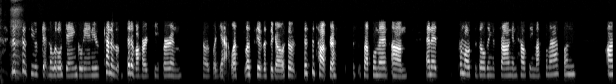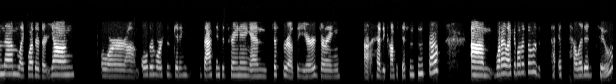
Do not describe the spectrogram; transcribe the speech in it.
just because he was getting a little gangly and he was kind of a bit of a hard keeper and I was like, yeah, let's let's give this a go. So it's just a top dress supplement, um, and it promotes the building of strong and healthy muscle mass on on them, like whether they're young or um, older horses getting back into training and just throughout the year during uh, heavy competitions and stuff. Um, what I like about it though is it's, it's pelleted too.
